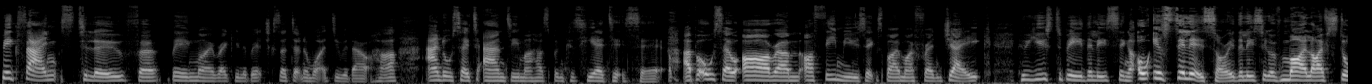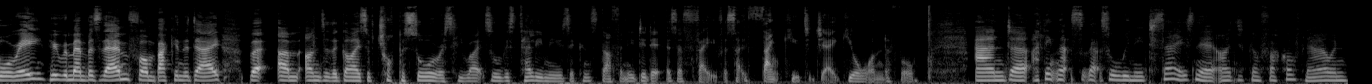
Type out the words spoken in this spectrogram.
big thanks to Lou for being my regular bitch because I don't know what I'd do without her, and also to Andy, my husband, because he edits it. Uh, but also our um, our theme music's by my friend Jake, who used to be the lead singer. Oh, it still is. Sorry, the lead singer of My Life Story. Who remembers them from back in the day? But um, under the guise of Choppersaurus, he writes all this telly music and stuff, and he did it as a favour. So thank you to Jake. You're wonderful. And uh, I think that's that's all we need to say, isn't it? I'm just gonna fuck off now and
